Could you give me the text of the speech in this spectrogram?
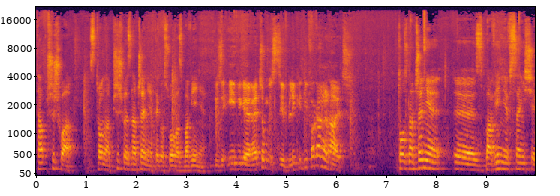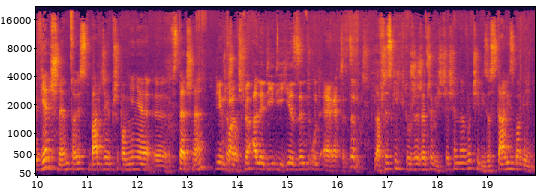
ta przyszła strona, przyszłe znaczenie tego słowa zbawienie. Diese ewige Rettung ist der Blick in die Vergangenheit. To znaczenie e, zbawienie w sensie wiecznym to jest bardziej przypomnienie e, wsteczne Jedenfalls für alle die, die hier sind und errettet sind. dla wszystkich, którzy rzeczywiście się nawrócili, zostali zbawieni.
